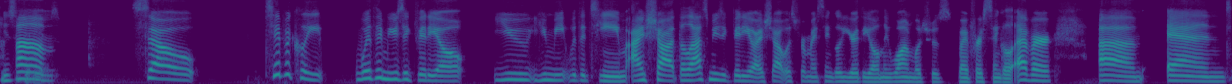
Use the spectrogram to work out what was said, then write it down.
Music Um, videos. So typically with a music video, you you meet with a team. I shot the last music video I shot was for my single You're the Only One, which was my first single ever. Um, and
